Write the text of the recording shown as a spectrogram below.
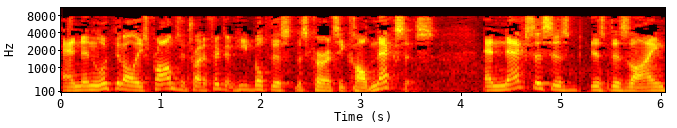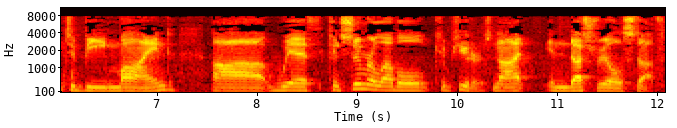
and then looked at all these problems and tried to fix them. He built this, this currency called Nexus. And Nexus is, is designed to be mined uh, with consumer level computers, not industrial stuff.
